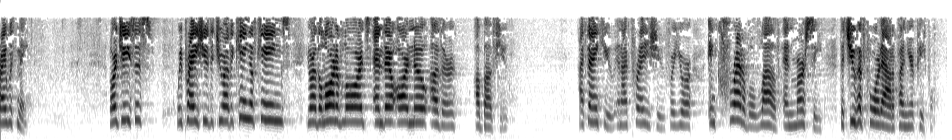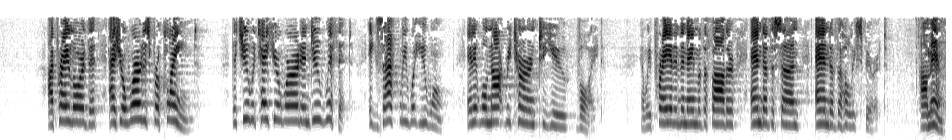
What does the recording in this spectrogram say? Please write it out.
Pray with me. Lord Jesus, we praise you that you are the King of kings, you are the Lord of lords, and there are no other above you. I thank you and I praise you for your incredible love and mercy that you have poured out upon your people. I pray, Lord, that as your word is proclaimed, that you would take your word and do with it exactly what you want, and it will not return to you void. And we pray it in the name of the Father, and of the Son, and of the Holy Spirit. Amen.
